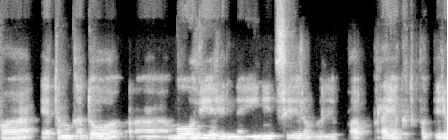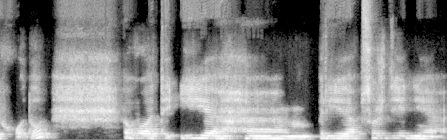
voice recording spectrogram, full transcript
в этом году э, мы уверенно инициировали по, проект по переходу. Вот, и э, при обсуждении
